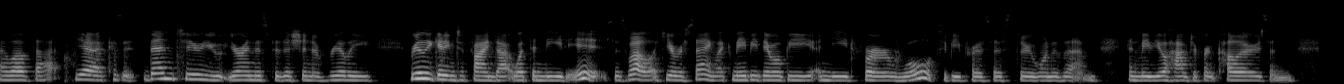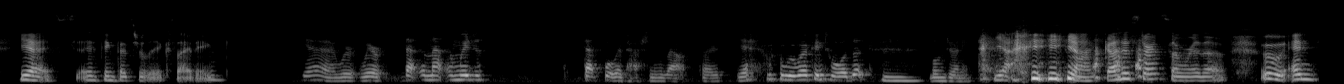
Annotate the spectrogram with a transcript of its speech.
I love that. Yeah, because then too, you you're in this position of really, really getting to find out what the need is as well. Like you were saying, like maybe there will be a need for wool to be processed through one of them, and maybe you'll have different colors. And yeah, it's I think that's really exciting. yeah we're we're that and that and we're just that's what we're passionate about. So yeah, we're working towards it. Mm. Long journey. Yeah, yeah. Gotta start somewhere though. Ooh, and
